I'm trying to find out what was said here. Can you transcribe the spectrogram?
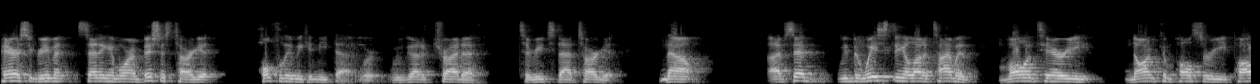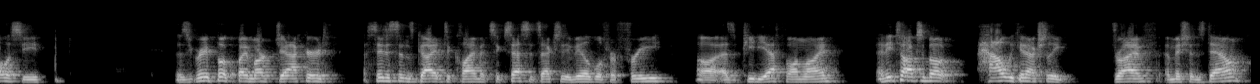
Paris Agreement setting a more ambitious target. Hopefully, we can meet that. We're, we've got to try to to reach that target. Now, I've said we've been wasting a lot of time with voluntary, non-compulsory policy. There's a great book by Mark Jaccard, A Citizen's Guide to Climate Success. It's actually available for free uh, as a PDF online. And he talks about how we can actually drive emissions down.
